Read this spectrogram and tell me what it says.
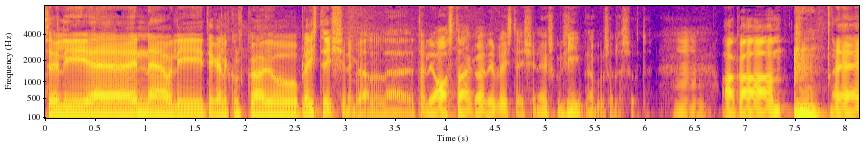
see oli, eh, enne oli tegelikult ka ju Playstationi peal, et oli aasta aega oli Playstationi eksklusiiv nagu selles suhtes hmm.. aga eh,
